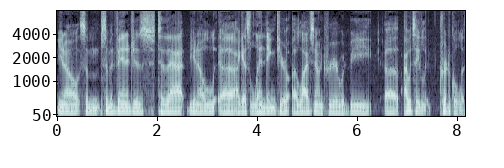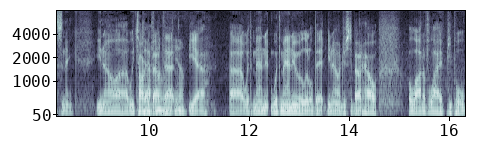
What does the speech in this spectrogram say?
you know, some some advantages to that. You know, uh, I guess lending to your a live sound career would be, uh, I would say, critical listening. You know, uh, we talked about that. Definitely, Yeah, uh, with Manu, with Manu a little bit. You know, just about how a lot of live people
